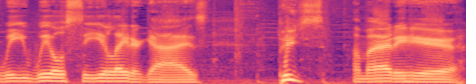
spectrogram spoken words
We will see you later, guys. Peace. I'm out of here.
